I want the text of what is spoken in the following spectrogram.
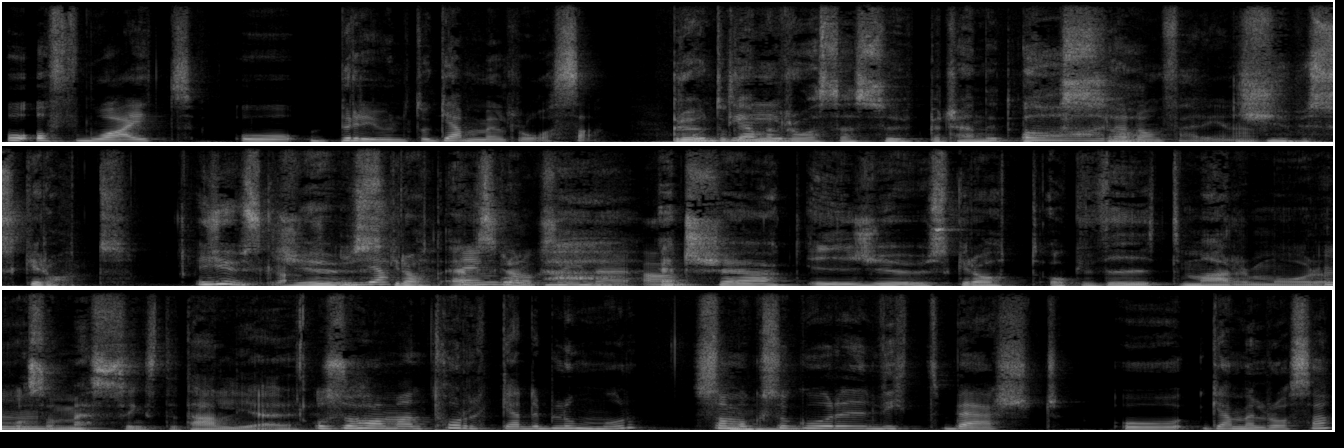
och off-white och brunt och gammelrosa. Brunt och, är gammelrosa, supertrendigt. Bara Också de färgerna. ljusgrått. Ljusgrått. Ljusgrått ja, älskar där. Ja. Ett kök i ljusgrått och vit marmor Mm. och så mässingsdetaljer. Och så har man torkade blommor som Mm. också går i vitt, beige och gammelrosa.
